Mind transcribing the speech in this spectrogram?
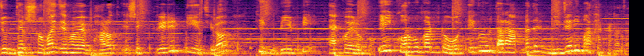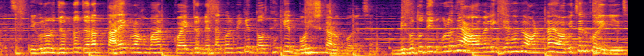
যুদ্ধের সময় যেভাবে ভারত এসে ক্রেডিট নিয়েছিল, ঠিক বিএনপি একই রকম। এই কর্মকাণ্ড, এগুলোর দ্বারা আপনাদের নিজেরই মাথা কাটা যাচ্ছে। এগুলোর জন্য জনাব তারেক রহমান কয়েকজন নেতাকর্মীকে দল থেকে বহিষ্কারও করেছেন। বিগত দিনগুলোতে আওয়ামী লীগ যেভাবে অন্যায় অবিচার করে গিয়েছে,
